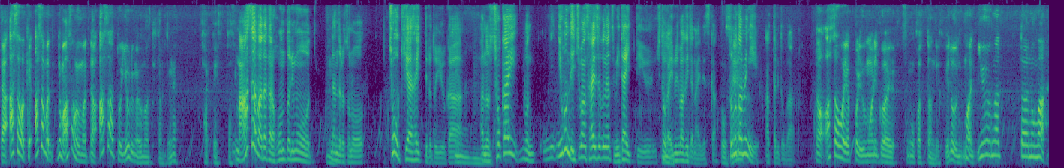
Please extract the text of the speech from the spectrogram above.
だ朝はけ、朝まで、でも朝も埋まって、朝と夜が埋まってたんですよね。まあ朝はだから本当にもう、うん、なんだろう、その、超気合入ってるというか、うんうん、あの初回もう、日本で一番最速のやつ見たいっていう人がいるわけじゃないですか、うんそね、そのためにあったりとか。朝はやっぱり埋まり具合すごかったんですけど、まあ、夕方ターの、まあ、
